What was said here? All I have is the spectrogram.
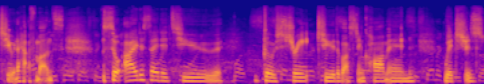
two and a half months. So I decided to go straight to the Boston Common, which is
